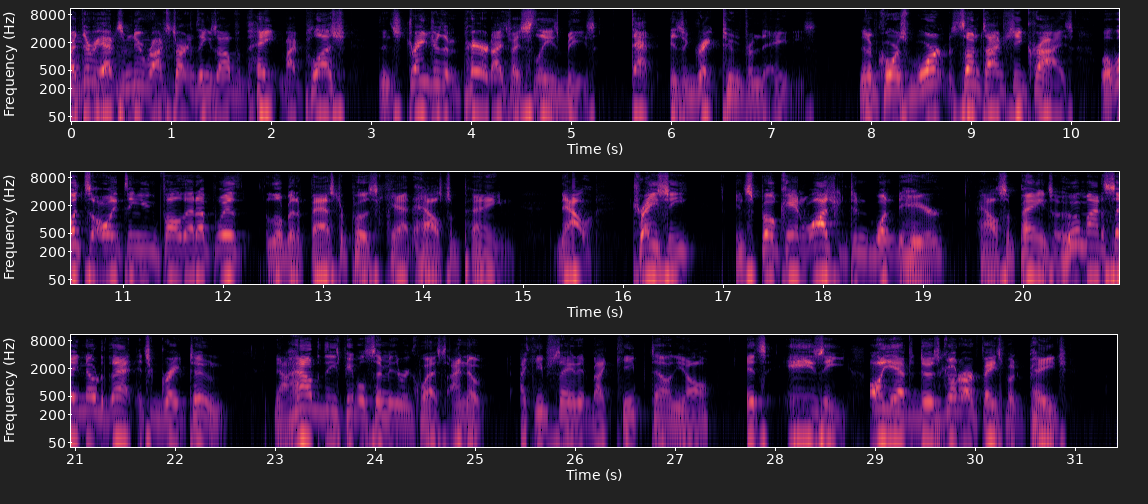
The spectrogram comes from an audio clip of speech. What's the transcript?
All right, there we have some new rock starting things off with Hate by Plush, then Stranger Than Paradise by Sleeze Beez. That is a great tune from the 80s. Then, of course, Warrant, but sometimes she cries. Well, what's the only thing you can follow that up with? A little bit of Faster Pussycat, House of Pain. Now, Tracy in Spokane, Washington wanted to hear House of Pain, so who am I to say no to that? It's a great tune. Now, how did these people send me the request? I know, I keep saying it, but I keep telling y'all, it's easy. All you have to do is go to our Facebook page,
